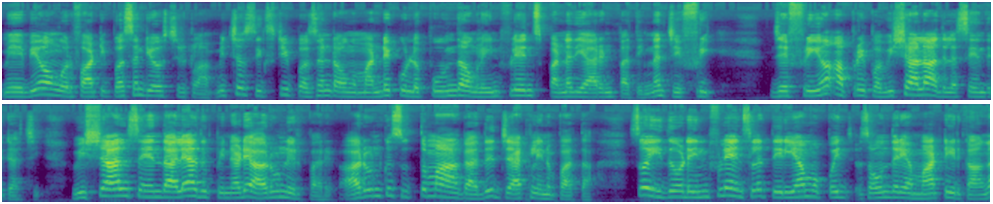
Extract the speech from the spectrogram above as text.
மேபி அவங்க ஒரு ஃபார்ட்டி பர்சன்ட் யோசிச்சிருக்கலாம். மிச்சம் சிக்ஸ்டி பர்சன்ட் அவங்க மண்டைக்குள்ளே பூந்து அவங்கள இன்ஃப்ளூயன்ஸ் பண்ணது யாருன்னு பார்த்தீங்கன்னா ஜெஃப்ரி ஜெஃப்ரியும் அப்புறம் இப்போ விஷாலும் அதில் சேர்ந்துட்டாச்சு. விஷால் சேர்ந்தாலே அதுக்கு பின்னாடி அருண் இருப்பார். அருணுக்கு சுத்தமாக ஆகாது ஜாக்லினை பார்த்தா. ஸோ இதோட இன்ஃப்ளூயன்ஸில் தெரியாமல் போய் சௌந்தர்யா மாட்டியிருக்காங்க.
